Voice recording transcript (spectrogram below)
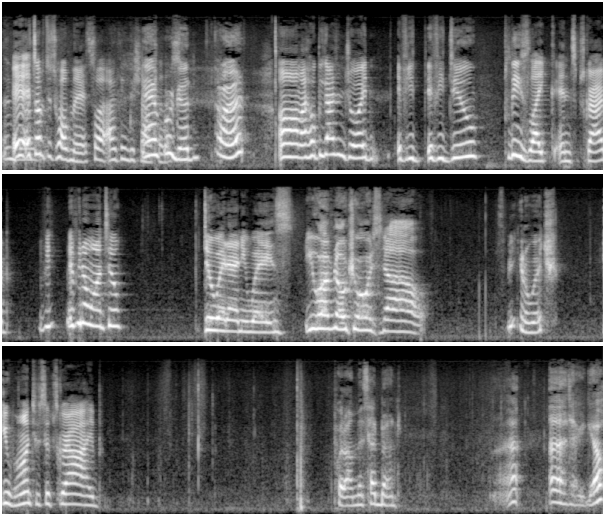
it, it's up to 12 minutes, so I think we should. Yeah, we're this. good. All right. Um, I hope you guys enjoyed. If you if you do, please like and subscribe. If you if you don't want to, do it anyways. You have no choice now. Speaking of which, You want to subscribe. Put on this headband. Uh, uh, there you go.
